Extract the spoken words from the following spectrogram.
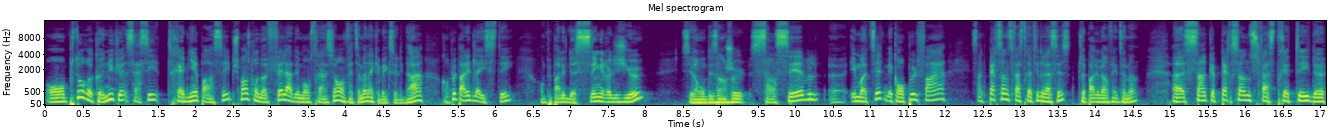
ont plutôt reconnu que ça s'est très bien passé. Puis je pense qu'on a fait la démonstration en fait semaine à Québec solidaire qu'on peut parler de laïcité, on peut parler de signes religieux, c'est donc des enjeux sensibles, euh, émotifs, mais qu'on peut le faire sans que personne se fasse traiter de raciste, c'est pas arrivé en fin de semaine, euh, sans que personne se fasse traiter de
